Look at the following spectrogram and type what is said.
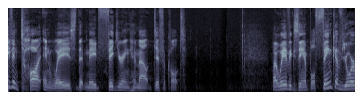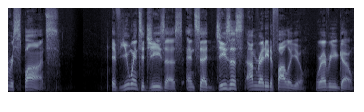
even taught in ways that made figuring him out difficult. By way of example, think of your response if you went to Jesus and said, Jesus, I'm ready to follow you wherever you go.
